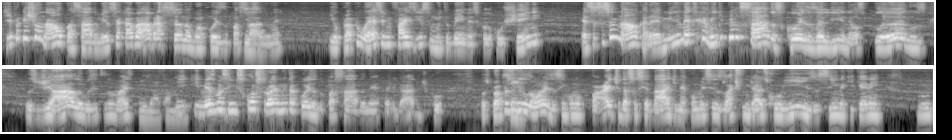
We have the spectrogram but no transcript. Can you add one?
seja para questionar o passado mesmo, você acaba abraçando alguma coisa do passado, Isso. né? E o próprio Western faz isso muito bem, né? Você colocou o Shane, é sensacional, cara. É milimetricamente pensado as coisas ali, né? Os planos, os diálogos e tudo mais. Exatamente. E, e, mesmo assim desconstrói muita coisa do passado, né? Tá ligado? Tipo, os próprios Sim. vilões, assim, como parte da sociedade, né? Como esses latifundiários ruins, assim, né? Que querem hum,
